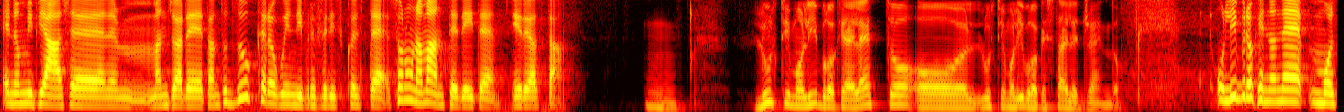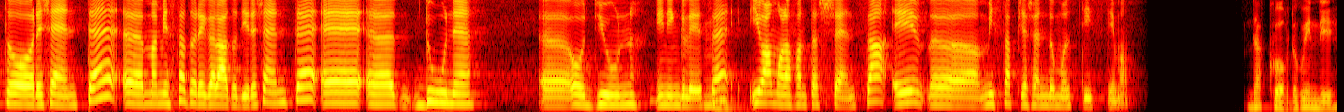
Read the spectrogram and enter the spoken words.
e non mi piace eh, mangiare tanto zucchero, quindi preferisco il tè. Sono un amante dei tè, in realtà. Mm. L'ultimo libro che hai letto o l'ultimo libro che stai leggendo? Un libro che non è molto recente, eh, ma mi è stato regalato di recente, è eh, Dune, eh, o Dune in inglese. Mm. Io amo la fantascienza e eh, mi sta piacendo moltissimo. D'accordo, quindi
